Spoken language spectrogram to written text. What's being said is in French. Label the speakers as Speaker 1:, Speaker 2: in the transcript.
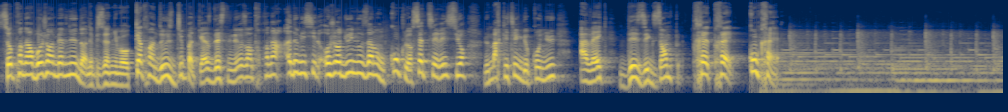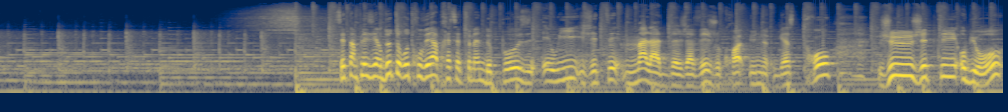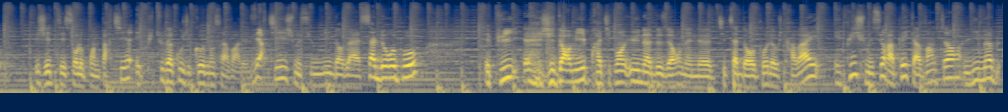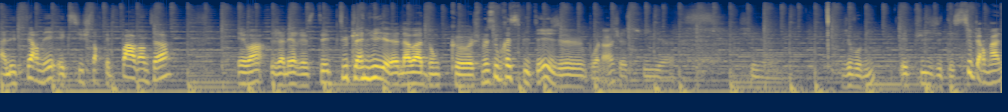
Speaker 1: Surpreneur, bonjour et bienvenue dans l'épisode numéro 92 du podcast destiné aux entrepreneurs à domicile. Aujourd'hui, nous allons conclure cette série sur le marketing de contenu avec des exemples très très concrets. C'est un plaisir de te retrouver après cette semaine de pause. Et oui, j'étais malade. J'avais, je crois, une gastro. J'étais au bureau, j'étais sur le point de partir et puis tout d'un coup j'ai commencé à avoir des vertiges, je me suis mis dans la salle de repos et puis j'ai dormi pratiquement une à deux heures. On a une petite salle de repos là où je travaille et puis je me suis rappelé qu'à 20h l'immeuble allait fermer et que si je sortais pas à 20h, eh ben, j'allais rester toute la nuit euh, là-bas. Donc euh, je me suis précipité et voilà, je suis... Euh, j'ai vomi. Et puis j'étais super mal.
